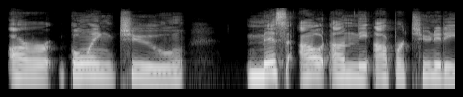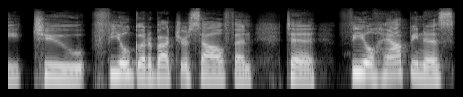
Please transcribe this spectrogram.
are going to miss out on the opportunity to feel good about yourself and to feel happiness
